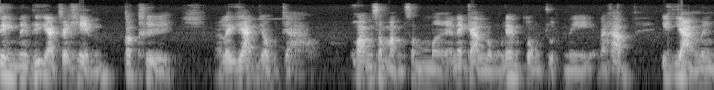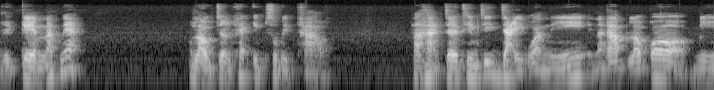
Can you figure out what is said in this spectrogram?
สิ่งหนึ่งที่อยากจะเห็นก็คือระยะยาวๆความสม่ำเสมอในการลงเล่นตรงจุดนี้นะครับ อีกอย่างหนึ่งคือเกมนัดเนี้ย เราเจอแค่อิปสวิตทาวถ้าหากเจอทีมที่ใหญ่กว่านี้นะครับ แล้วก็มี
